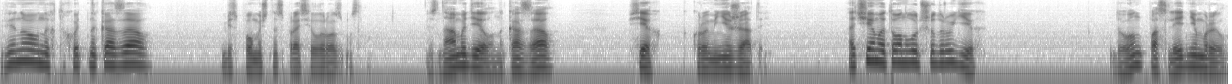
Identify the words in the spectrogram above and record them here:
«Виновных-то хоть наказал?» — беспомощно спросил Розмысл. «Знамо дело, наказал. Всех, кроме нежатой. А чем это он лучше других?» «Да он последним рыл.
